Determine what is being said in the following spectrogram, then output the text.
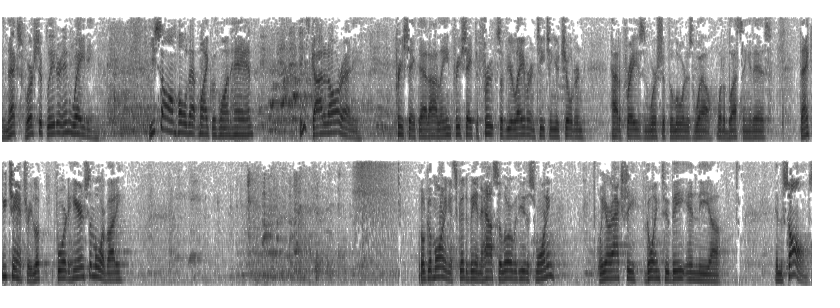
the next worship leader in waiting. You saw him hold that mic with one hand. He's got it already. Appreciate that, Eileen. Appreciate the fruits of your labor in teaching your children how to praise and worship the Lord as well. What a blessing it is. Thank you, Chantry. Look forward to hearing some more, buddy. Well, good morning. It's good to be in the house of the Lord with you this morning. We are actually going to be in the uh, in the Psalms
